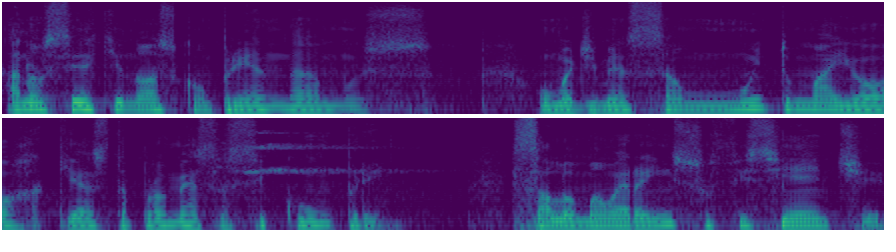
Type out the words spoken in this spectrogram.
A não ser que nós compreendamos uma dimensão muito maior que esta promessa se cumpre. Salomão era insuficiente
